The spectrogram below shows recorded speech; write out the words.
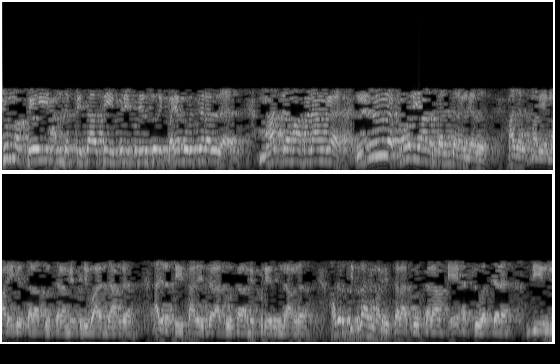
சும்மா பேய் அந்த பிசாசி இப்படி இப்படின்னு சொல்லி பயமுறுத்தல் மாற்றமாக நாங்க நல்ல கவலையான சரித்திரங்கள். அதற்கு மரியம் அலேஹி சலாத்து சலாம் எப்படி வாழ்ந்தாங்க? அதில் சீசா அலே சலாத்து சலாம் எப்படி இருந்தாங்க? அதற்கு இப்ராஹிம் அலைஹி ஸலாத்து வஸலாம் ஏகத்துவத்தர தீன்ல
